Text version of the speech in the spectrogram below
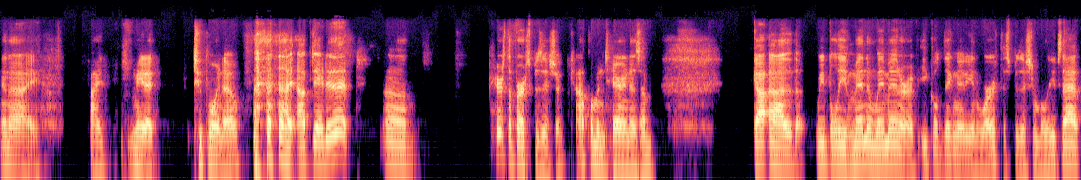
and I I made it 2.0. I updated it. Um, here's the first position: complementarianism. God, uh, we believe men and women are of equal dignity and worth. This position believes that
